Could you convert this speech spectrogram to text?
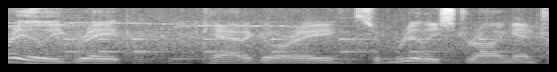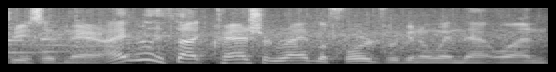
Really great category. Some really strong entries in there. I really thought Crash and Ride LaForge were going to win that one.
